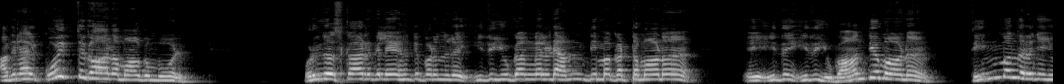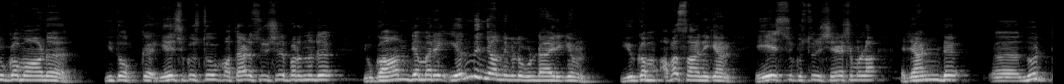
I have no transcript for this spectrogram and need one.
അതിനാൽ കൊയ്ത്ത് കാലമാകുമ്പോൾ ഒരു ലേഖനത്തിൽ പറയുന്നുണ്ട് ഇത് യുഗങ്ങളുടെ അന്തിമഘട്ടമാണ് ഇത് ഇത് യുഗാന്ത്യമാണ്. തിന്മ നിറഞ്ഞ യുഗമാണ്. ഇതൊക്കെ യേശു ക്രിസ്തു മത്താട് സുവിശേഷം പറയുന്നുണ്ട് യുഗാന്ത്യം വരെ എന്നും ഞാൻ നിങ്ങളുടെ ഉണ്ടായിരിക്കും. യുഗം അവസാനിക്കാൻ യേശു ക്രിസ്തുവിന് ശേഷമുള്ള രണ്ട് നൂറ്റ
